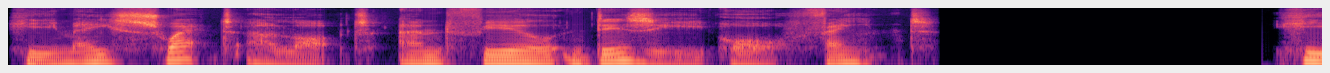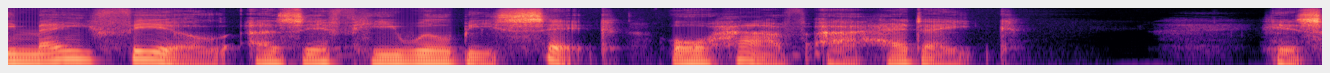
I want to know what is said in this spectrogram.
He may sweat a lot and feel dizzy or faint. He may feel as if he will be sick or have a headache. His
